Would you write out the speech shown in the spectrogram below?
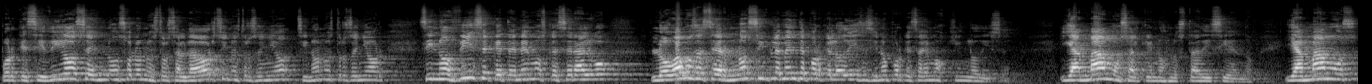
Porque si Dios es no solo nuestro Salvador, sino nuestro Señor, sino nuestro Señor, si nos dice que tenemos que hacer algo, lo vamos a hacer no simplemente porque lo dice, sino porque sabemos quién lo dice. Y amamos al que nos lo está diciendo. Y amamos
